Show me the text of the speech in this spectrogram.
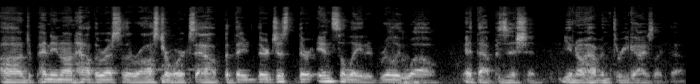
uh, depending on how the rest of the roster works out. But they they're just they're insulated really well at that position. You know, having three guys like that.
